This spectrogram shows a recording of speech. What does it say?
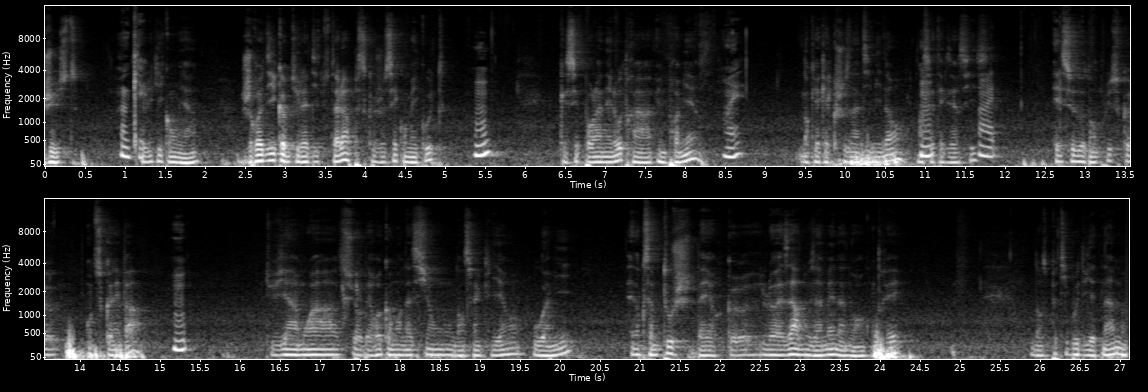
juste. Ok. Celui qui convient. Je redis comme tu l'as dit tout à l'heure, parce que je sais qu'on m'écoute. Hum que c'est pour l'un et l'autre une première. Ouais. Donc il y a quelque chose d'intimidant dans mm. cet exercice. Ouais. Et ce d'autant plus qu'on ne se connaît pas. Mm. Tu viens à moi sur des recommandations d'anciens clients ou amis. Et donc ça me touche d'ailleurs que le hasard nous amène à nous rencontrer dans ce petit bout de Vietnam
